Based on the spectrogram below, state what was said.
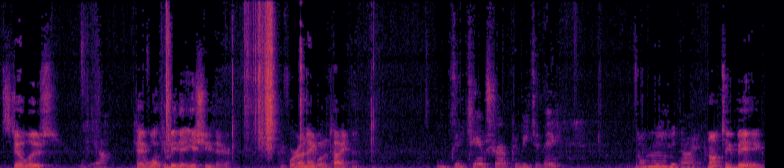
Still loose? Okay, what could be the issue there? if we're unable to tighten it? The cam strap could be too big. No, not. not too big.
